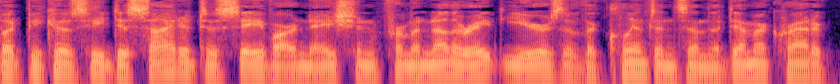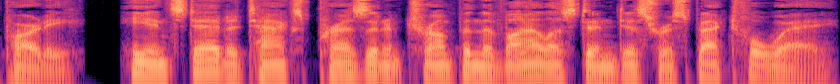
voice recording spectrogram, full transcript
But because he decided to save our nation from another eight years of the Clintons and the Democratic Party, he instead attacks President Trump in the vilest and disrespectful way.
